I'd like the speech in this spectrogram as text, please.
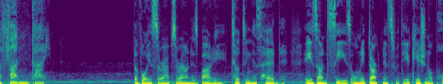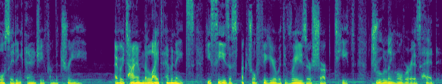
The fun kind. The voice wraps around his body, tilting his head. Aizon sees only darkness with the occasional pulsating energy from the tree. Every time the light emanates, he sees a spectral figure with razor sharp teeth drooling over his head.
